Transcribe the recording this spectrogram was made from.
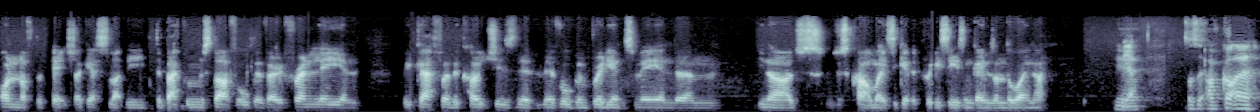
on and off the pitch. I guess like the the backroom staff have all been very friendly, and the gaffer, the coaches, they, they've all been brilliant to me, and um, you know, I just just can't wait to get the preseason games underway now. Yeah. I've got a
